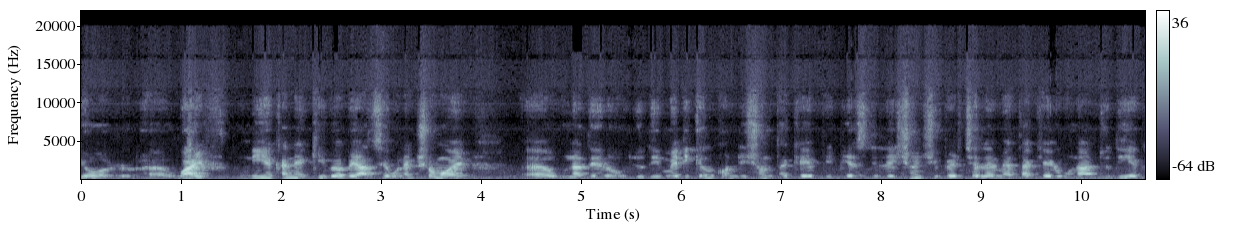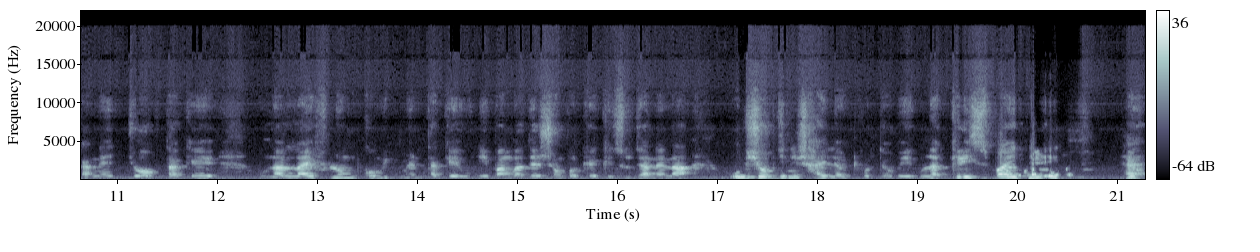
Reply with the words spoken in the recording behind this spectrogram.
your wife উনি এখানে কীভাবে আছে? অনেক সময় আহ, উনাদেরও যদি মেডিকেল কন্ডিশন থাকে প্রিভিয়াস রিলেশনশিপের ছেলে মেয়ে থাকে উনার যদি এখানে জব থাকে উনার লাইফ লং কমিটমেন্ট থাকে উনি বাংলাদেশ সম্পর্কে কিছু জানে না ওইসব জিনিস হাইলাইট করতে হবে। এগুলা কেস বাই হ্যাঁ।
